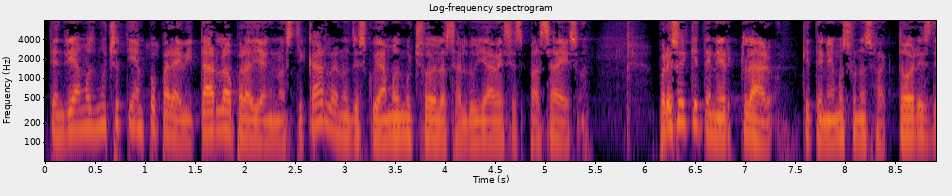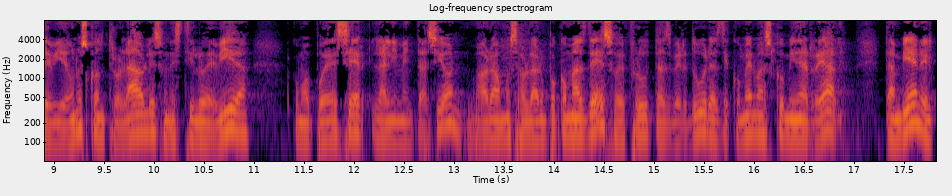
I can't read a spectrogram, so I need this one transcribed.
tendríamos mucho tiempo para evitarla o para diagnosticarla, nos descuidamos mucho de la salud y a veces pasa eso. Por eso hay que tener claro que tenemos unos factores de vida, unos controlables, un estilo de vida, como puede ser la alimentación. Ahora vamos a hablar un poco más de eso, de frutas, verduras, de comer más comida real. También el,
